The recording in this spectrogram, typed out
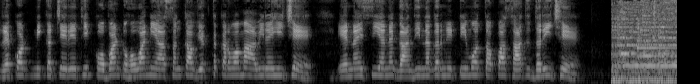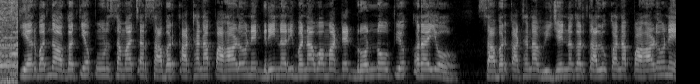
રેકોર્ડની કચેરીથી કૌભાંડ હોવાની આશંકા વ્યક્ત કરવામાં આવી રહી છે. એનઆઈસી અને ગાંધીનગરની ટીમો તપાસ હાથ ધરી છે. ત્યારબાદના અગત્યપૂર્ણ સમાચાર સાબરકાંઠાના પહાડોને ગ્રીનરી બનાવવા માટે ડ્રોનનો ઉપયોગ કરાયો. સાબરકાંઠાના વિજયનગર તાલુકાના પહાડોને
